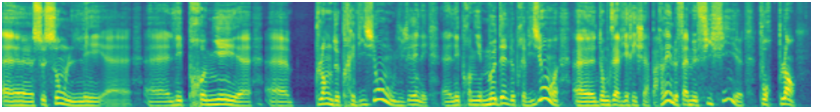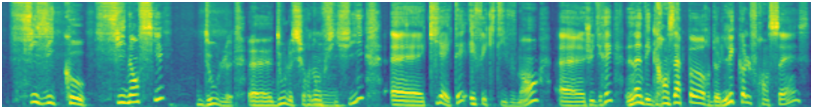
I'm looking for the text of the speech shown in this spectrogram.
ce sont les, les premiers plans de prévision, ou je dirais les, euh, les premiers modèles de prévision euh, dont Xavier Richet a parlé, le fameux FIFI, euh, pour plan physico-financier, d'où le, euh, d'où le surnom Mmh. FIFI, euh, qui a été effectivement, euh, je dirais, l'un des grands apports de l'école française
